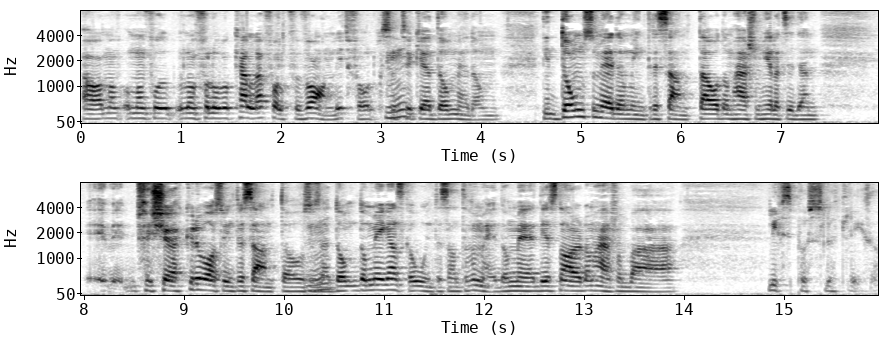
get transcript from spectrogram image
Ja, man, om, man får, om man får lov att kalla folk för vanligt folk så Mm. tycker jag att de är de... Det är de som är de intressanta och de här som hela tiden försöker att vara så intressanta och så, Mm. så här, de, de är ganska ointressanta för mig. De är, det är snarare de här som bara livspusslet liksom?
